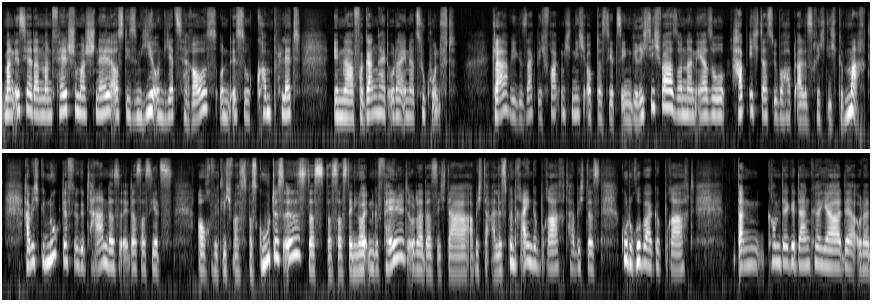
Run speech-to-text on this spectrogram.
man ist ja dann, man fällt schon mal schnell aus diesem Hier und Jetzt heraus und ist so komplett in der Vergangenheit oder in der Zukunft. Klar, wie gesagt, ich frage mich nicht, ob das jetzt irgendwie richtig war, sondern eher so, habe ich das überhaupt alles richtig gemacht? Habe ich genug dafür getan, dass, dass das jetzt auch wirklich was, was Gutes ist, dass, dass das den Leuten gefällt oder dass ich da, habe ich da alles mit reingebracht, habe ich das gut rübergebracht? dann kommt der Gedanke, ja, der oder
